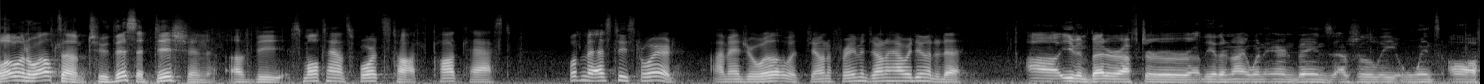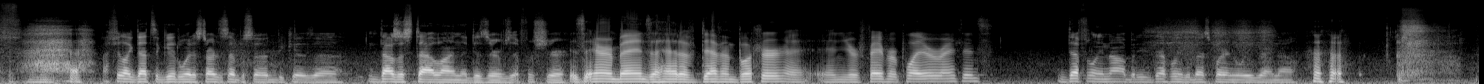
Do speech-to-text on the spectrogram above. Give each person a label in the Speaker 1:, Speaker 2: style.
Speaker 1: Hello and welcome to this edition of the Small Town Sports Talk podcast. Welcome to ST Squared. I'm Andrew Willett with Jonah Freeman. Jonah, how are we doing today?
Speaker 2: Uh, even better after the other night when Aaron Baynes absolutely went off. I feel like that's a good way to start this episode because uh, that was a stat line that deserves it for sure.
Speaker 1: Is Aaron Baynes ahead of Devin Booker in your favorite player rankings?
Speaker 2: Definitely not, but he's definitely the best player in the league right now.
